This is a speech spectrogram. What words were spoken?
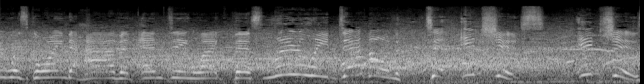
it was going to have an ending like this, literally down to inches, inches.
